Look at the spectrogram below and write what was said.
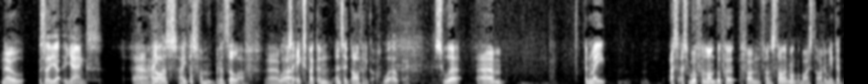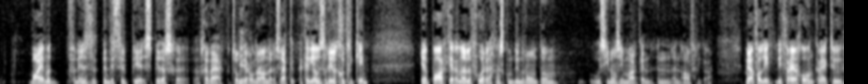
Nou was hy Yanks. Uh, hy oh. was hy was van Brazil af. Uh, wow. Was 'n expert in in Suid-Afrika. O, wow, okay. So ehm um, in my as as hoof van landbou vir van van Standard Bank op baie stadium het ek baie met van industrie spelers ge, gewerk. John Deere yeah. onder andere. So ek ek het die ouens regtig goed geken en 'n paar keer aan hulle voorleggings kom doen rondom hoe sien ons die mark in in in Afrika. Maar in geval die, die Vrydagoggend kry ek toe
